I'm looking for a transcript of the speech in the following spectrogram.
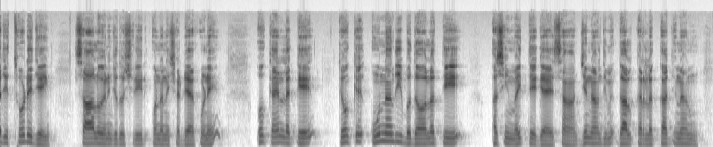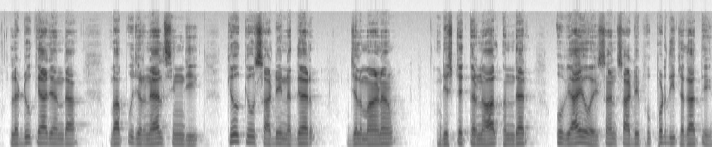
ਅਜੇ ਥੋੜੇ ਜਿਹੇ ਸਾਲ ਹੋਏ ਨੇ ਜਦੋਂ ਸ਼ਰੀਰ ਉਹਨਾਂ ਨੇ ਛੱਡਿਆ ਹੁਣੇ। ਉਹ ਕਹਿਣ ਲੱਗੇ, ਕਿਉਂਕਿ ਉਹਨਾਂ ਦੀ ਬਦੌਲਤ ਹੀ ਅਸੀਂ ਮਹਿਤੇ ਗਏ ਸਾਂ, ਜਿਨ੍ਹਾਂ ਦੀ ਮੈਂ ਗੱਲ ਕਰ ਲੱਗਾ, ਜਿਨ੍ਹਾਂ ਨੂੰ ਲੱਡੂ ਕਿਹਾ ਜਾਂਦਾ? ਬਾਪੂ ਜਰਨੈਲ ਸਿੰਘ ਜੀ ਕਿਉਂਕਿ ਉਹ ਸਾਡੇ ਨਗਰ ਜਲਮਾਣਾ ਡਿਸਟ੍ਰਿਕਟ ਕਰਨਾਲ ਅੰਦਰ ਉਹ ਵਿਆਹੇ ਹੋਏ ਸਨ? ਸਾਡੇ ਫੁੱਫੜ ਦੀ ਜਗ੍ਹਾ ਤੇ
